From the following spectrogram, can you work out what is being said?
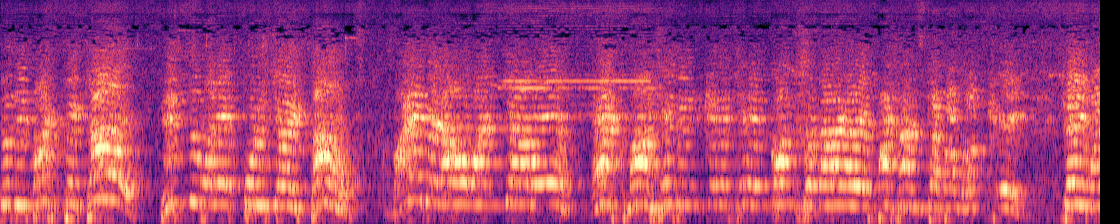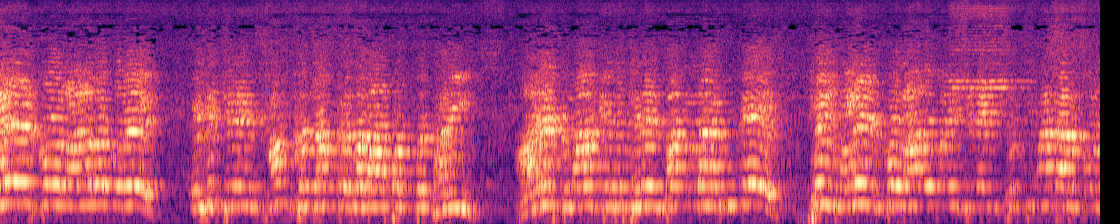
যদি বাঁচতে চাও, হিন্দু বলে পরিচয় দাও। মায়েদের আহ্বান এক মাস সেদিন কেড়েছিলেন কংস কারাগারে পাঠান চাপা ভক্ষে। সেই মায়ের কোল আলাদা করে এসেছিলেন শঙ্খ চক্র গদা পত্রধারী আরেক মা কেঁদেছিলেন বাংলার বুকে। সেই মায়ের কোল আলো করেছিলেন সতী মাতার কোল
